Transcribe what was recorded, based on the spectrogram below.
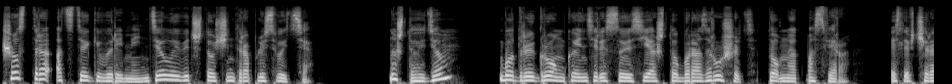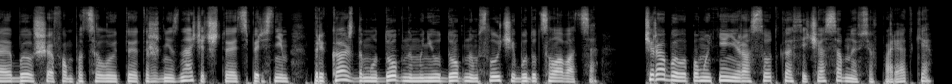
Шустро отстегиваю ремень, делаю вид, что очень тороплюсь выйти. «Ну что, идем?» Бодро и громко интересуюсь я, чтобы разрушить томную атмосферу. Если вчера я был шефом поцелуй, то это же не значит, что я теперь с ним при каждом удобном и неудобном случае буду целоваться. Вчера было помутнение рассудка, а сейчас со мной все в порядке.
